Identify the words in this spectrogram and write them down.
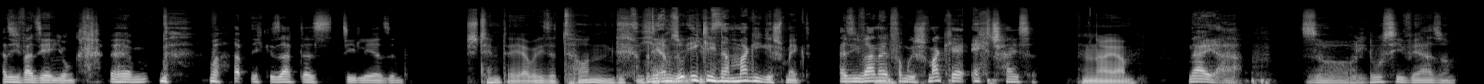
also ich war sehr jung, ähm, habe nicht gesagt, dass die leer sind. Stimmt, ey, aber diese Tonnen gibt's nicht. Und die haben so eklig gibt's- nach Maggi geschmeckt. Also die waren Hm. halt vom Geschmack her echt scheiße. Naja. Naja, so, Luciversum,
